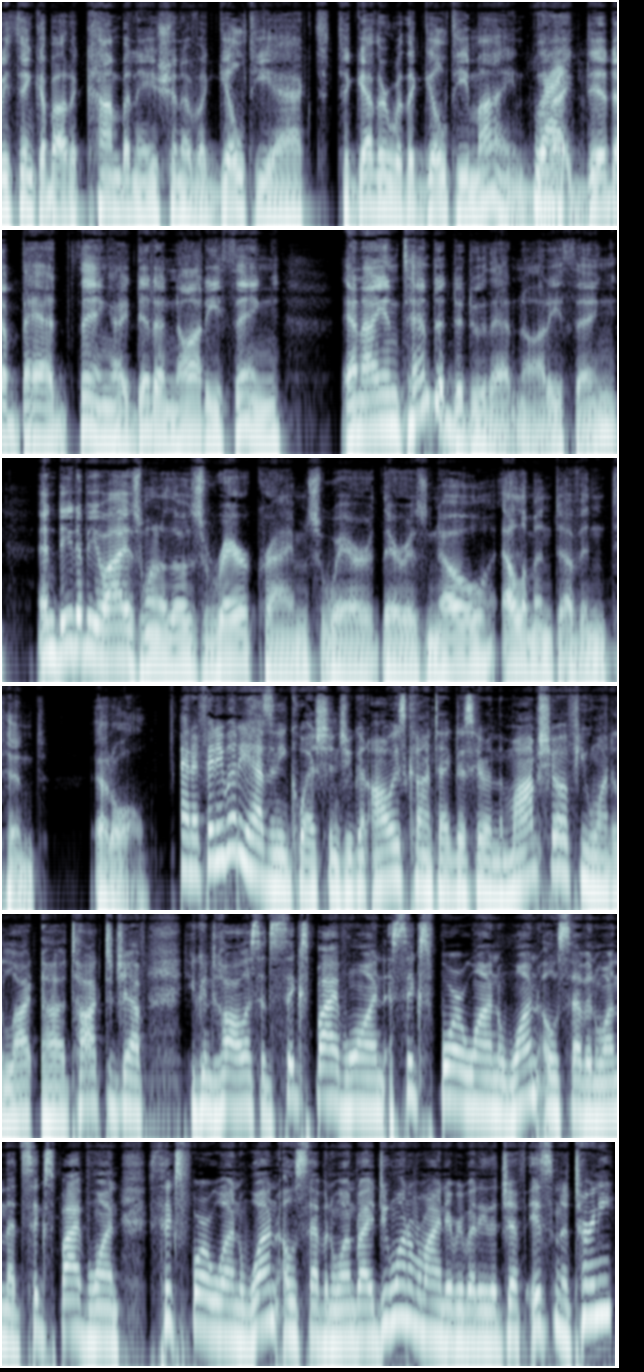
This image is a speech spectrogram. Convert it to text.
we think about a combination of a guilty act together with a guilty mind that I did a bad thing I did a naughty thing and I intended to do that naughty thing. And DWI is one of those rare crimes where there is no element of intent at all. And if anybody has any questions, you can always contact us here on the Mom Show. If you want to uh, talk to Jeff, you can call us at 651 641 1071. That's 651 641 1071. But I do want to remind everybody that Jeff is an attorney,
